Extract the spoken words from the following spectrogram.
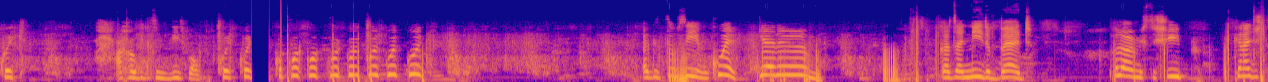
Quick! I hope he doesn't despawn. Quick, quick! Quick, quick, quick, quick, quick, quick, quick! I can still see him. Quick! Get him! Cause I need a bed. Hello, Mr. Sheep. Can I just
